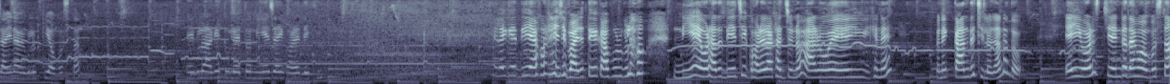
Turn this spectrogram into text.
জানি না ওইগুলো কি অবস্থা। এগুলো আগে তুলে তো নিয়ে যাই, ঘরে দেখি। এটাকে দিয়ে এখন এই যে বাইরে থেকে কাপড়গুলো নিয়ে ওর হাতে দিয়েছি ঘরে রাখার জন্য, আর ও এই এখানে মানে কান্দে ছিল জানো তো? এই ওর চেনটা দেখো অবস্থা।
